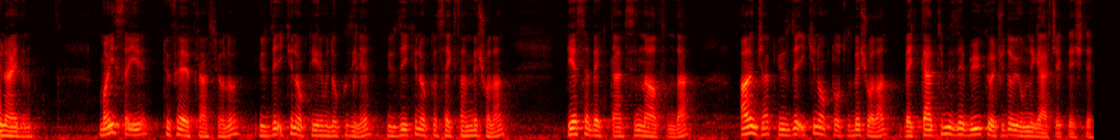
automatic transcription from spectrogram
Günaydın. Mayıs ayı tüfe enflasyonu %2.29 ile %2.85 olan piyasa beklentisinin altında ancak %2.35 olan beklentimizle büyük ölçüde uyumlu gerçekleşti.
